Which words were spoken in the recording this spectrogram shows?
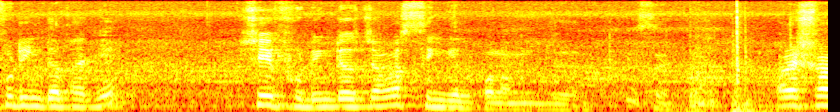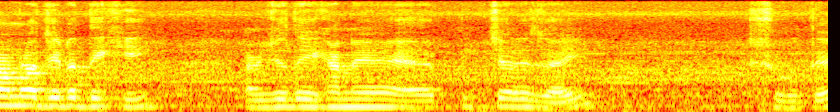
ফুডিংটা থাকে, সেই ফুডিংটা হচ্ছে আমার সিঙ্গেল কলাম ঠিক আছে? অনেক সময় আমরা যেটা দেখি, আমি যদি এখানে পিকচারে যাই শুরুতে,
